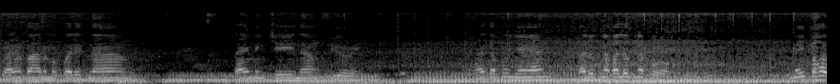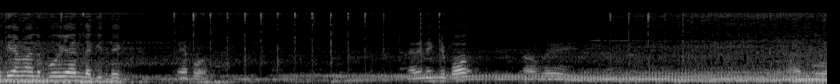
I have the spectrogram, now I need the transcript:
paano paano magpalit ng timing chain ng Fury. Nakita po niya yan, kalog na kalog na po. May bahagyang ano po yan, lagitik. Ayan po. Narinig niyo po? Okay. Ayan po.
